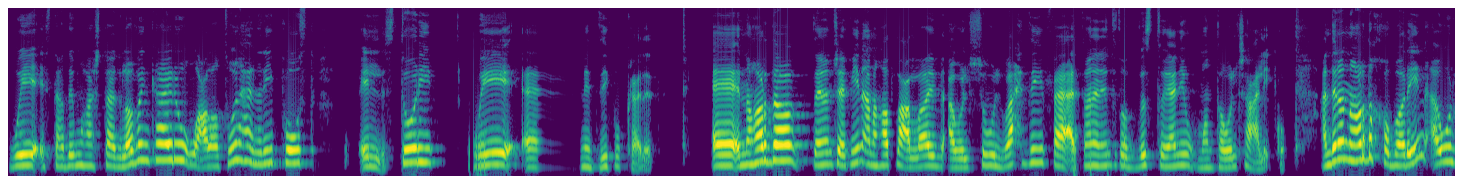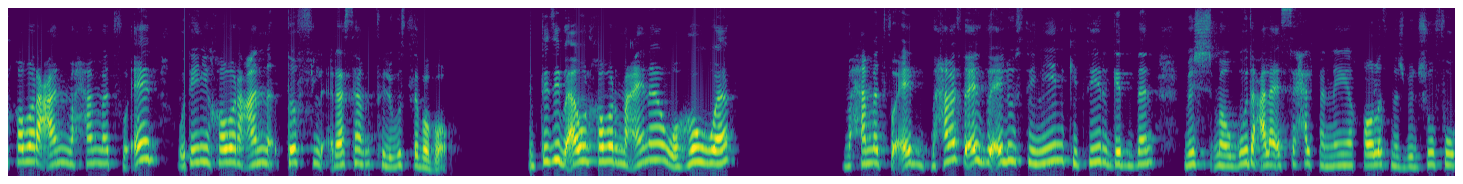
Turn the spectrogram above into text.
واستخدموا hashtag Lovin Cairo وعلى طول هن repost ال story ونديكم credit آه النهارده زي ما أنتم شايفين أنا هطلع ال live أو ال show لوحدي فأتمنى إن أنتوا تتبسطوا يعني وما نطولش عليكم. عندنا النهارده خبرين أول خبر عن محمد فؤاد وتاني خبر عن طفل رسم فلوس لباباه. نبتدي بأول خبر معانا وهو محمد فؤاد. محمد فؤاد بقاله سنين كتير جدا مش موجود على الساحة الفنية خالص مش بنشوفه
